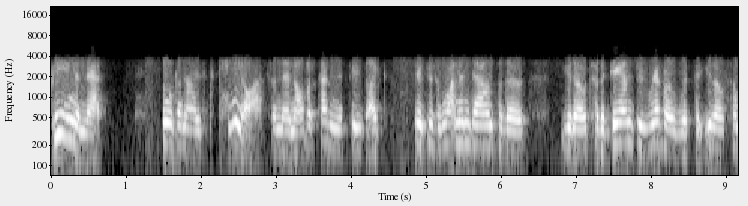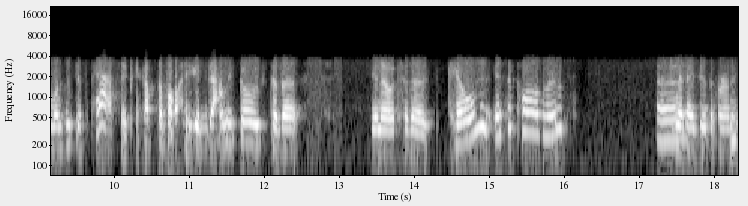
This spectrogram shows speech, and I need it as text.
being in that organized chaos, and then all of a sudden you see like they're just running down to the you know, to the Ganges River with the, you know, someone who just passed. They pick up the body and down it goes to the, you know, to the kiln. Is it called Ruth? Um, Where they do the burning.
